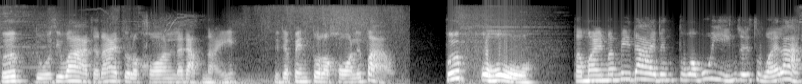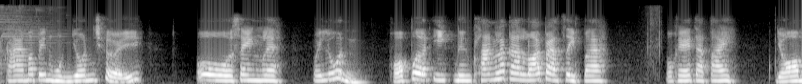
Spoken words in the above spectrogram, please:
ปึ๊บดูซิว่าจะได้ตัวละครระดับไหน หรือจะเป็นตัวละครหรือเปล่าปึ๊บโอ้โหทำไมมันไม่ได้เป็นตัวผู้หญิงสวยๆล่ะกลายมาเป็นหุ่นยนต์เฉย โอ้เซ็งเลยวัยรุ่น ขอเปิดอีกหนึ่งครั้งแล้วกันร้อยแปดสิบมาโอเคจัดไปยอม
